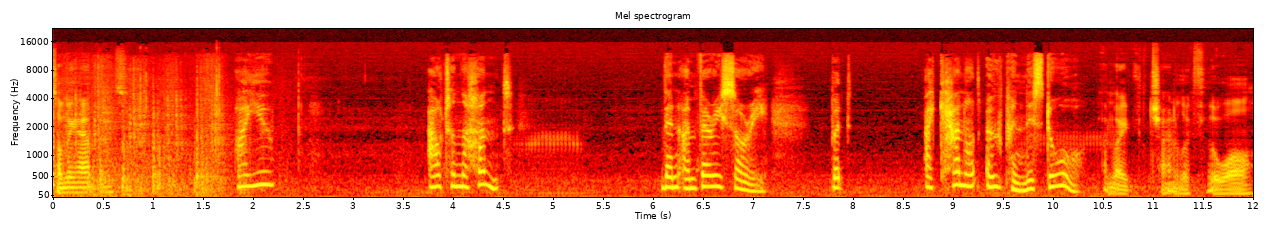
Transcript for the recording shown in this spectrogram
something happens? Are you out on the hunt? Then I'm very sorry, but I cannot open this door. I'm like trying to look through the wall.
